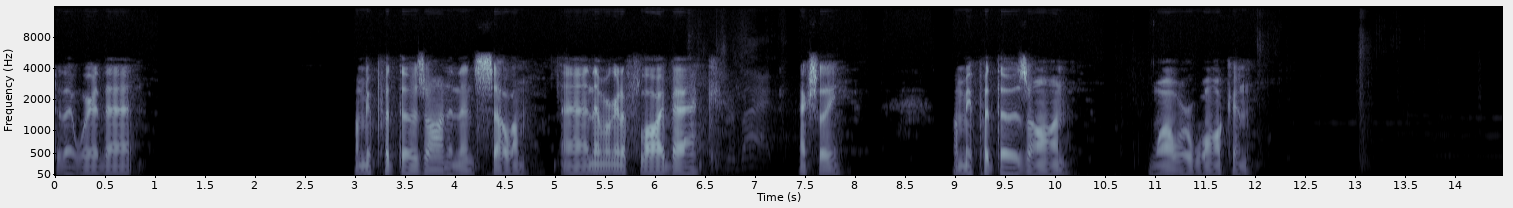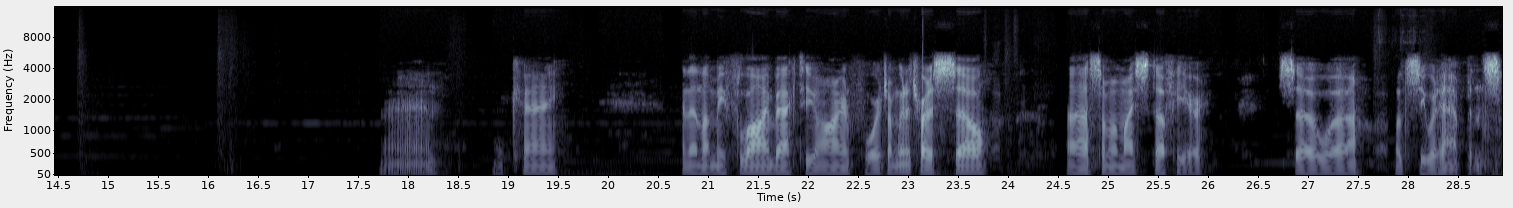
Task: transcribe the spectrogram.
did I wear that? Let me put those on and then sell them. And then we're going to fly back. Actually, let me put those on while we're walking. And Okay. And then let me fly back to Ironforge. I'm going to try to sell uh, some of my stuff here. So uh, let's see what happens.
